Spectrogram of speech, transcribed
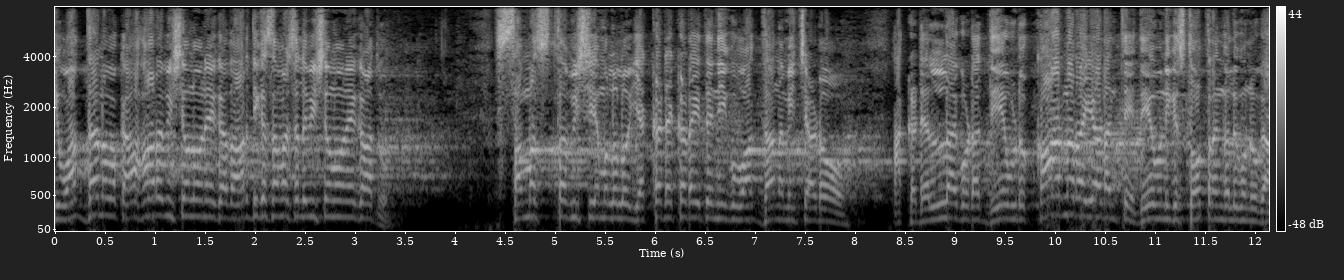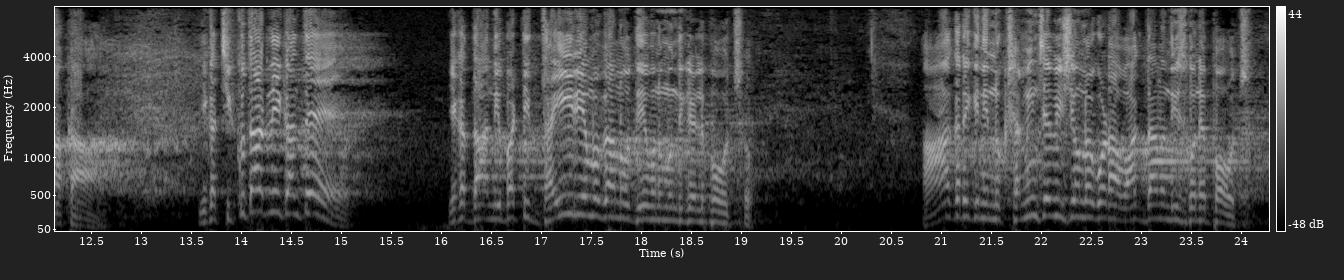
ఈ వాగ్దానం ఒక ఆహార విషయంలోనే కాదు ఆర్థిక సమస్యల విషయంలోనే కాదు. సమస్త విషయములలో ఎక్కడెక్కడైతే నీకు వాగ్దానం ఇచ్చాడో అక్కడెల్లా కూడా దేవుడు కార్నర్ అయ్యాడంతే. దేవునికి స్తోత్రం కలుగును గాక ఇక చిక్కుతాడు నీకంతే. ఇక దాన్ని బట్టి ధైర్యముగా నువ్వు దేవుని ముందుకు వెళ్ళిపోవచ్చు. ఆఖరికి నిన్ను క్షమించే విషయంలో కూడా వాగ్దానం తీసుకునే పోవచ్చు.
